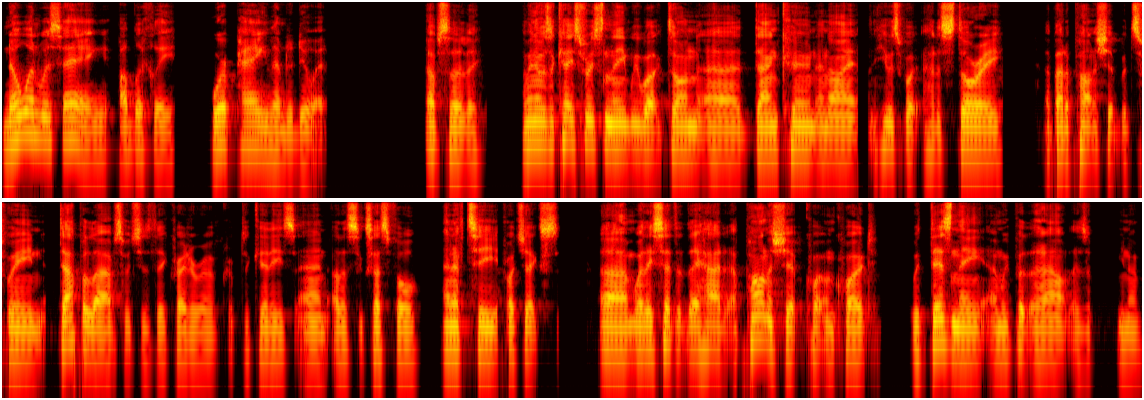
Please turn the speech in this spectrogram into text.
no one was saying publicly we're paying them to do it. Absolutely. I mean, there was a case recently we worked on. Uh, Dan Kuhn and I. He was had a story about a partnership between Dapper Labs, which is the creator of CryptoKitties, and other successful NFT projects, um, where they said that they had a partnership, quote unquote, with Disney, and we put that out as a you know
